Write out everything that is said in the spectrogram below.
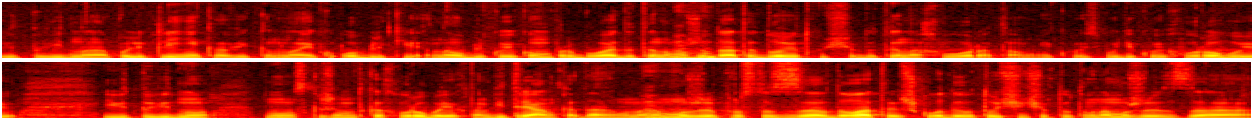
відповідна поліклініка, на яку обліки, на обліку якому перебуває дитина, може дати довідку, що дитина хвора там якоюсь будь-якою хворобою. І відповідно, ну скажімо, така хвороба, як там вітрянка, да, вона може просто завдавати шкоди оточуючим, тобто вона може за,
